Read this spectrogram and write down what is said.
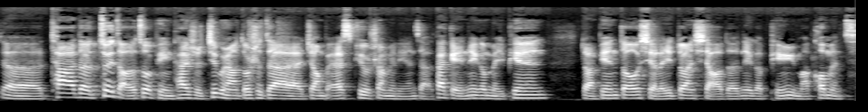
呃，他的最早的作品开始基本上都是在 Jump SQ 上面连载。他给那个每篇短篇都写了一段小的那个评语嘛，comments，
